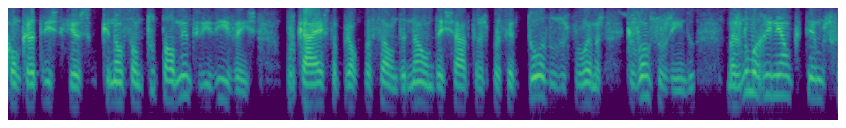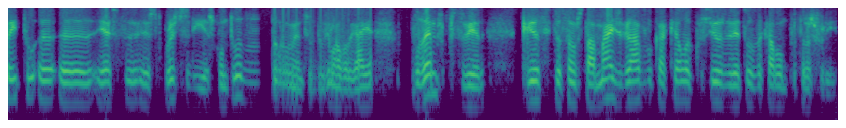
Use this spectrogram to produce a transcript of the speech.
com características que não são totalmente visíveis, porque há esta preocupação de não deixar transparecer todos os problemas que vão surgindo, mas numa reunião que temos feito uh, uh, este, este, por estes dias com todos os departamentos do Vila Nova Gaia, podemos perceber que a situação está mais grave do que aquela que os senhores diretores acabam por transferir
